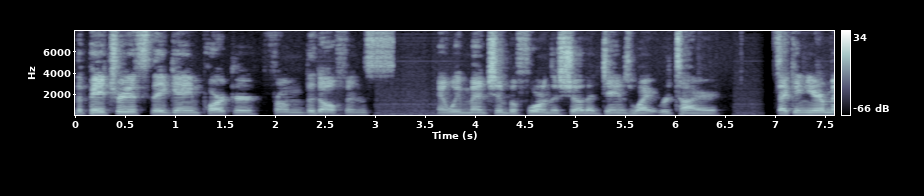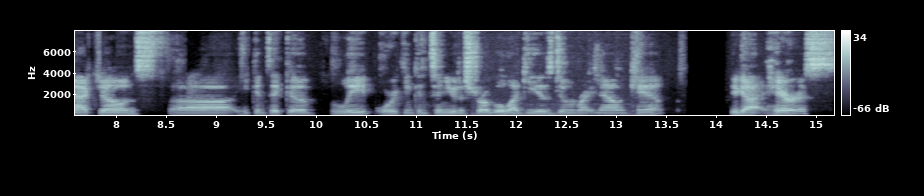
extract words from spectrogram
the Patriots. They gained Parker from the Dolphins, and we mentioned before on the show that James White retired. Second year, Mac Jones. Uh, he can take a leap, or he can continue to struggle like he is doing right now in camp. You got Harris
